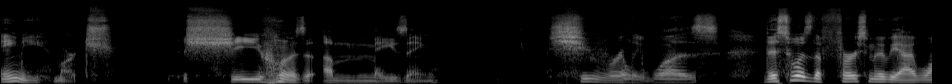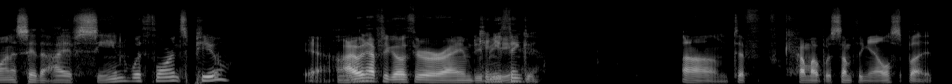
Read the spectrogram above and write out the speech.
Amy March. she was amazing She really was. This was the first movie I want to say that I have seen with Florence Pugh. yeah i would Um, have to go through her imdb Can you think? um to f- come up with something else but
